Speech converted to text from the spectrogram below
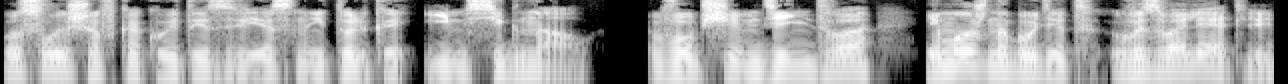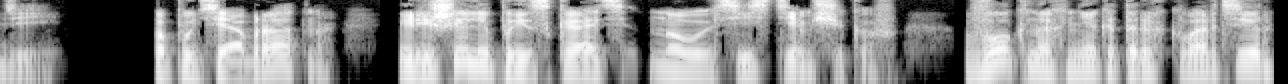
услышав какой-то известный только им сигнал. В общем, день-два, и можно будет вызволять людей. По пути обратно решили поискать новых системщиков — в окнах некоторых квартир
